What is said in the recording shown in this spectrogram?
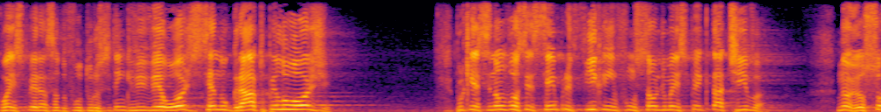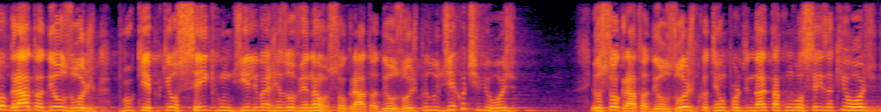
com a esperança do futuro, você tem que viver hoje sendo grato pelo hoje. Porque senão você sempre fica em função de uma expectativa. Não, eu sou grato a Deus hoje. Por quê? Porque eu sei que um dia Ele vai resolver. Não, eu sou grato a Deus hoje pelo dia que eu tive hoje. Eu sou grato a Deus hoje porque eu tenho a oportunidade de estar com vocês aqui hoje.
